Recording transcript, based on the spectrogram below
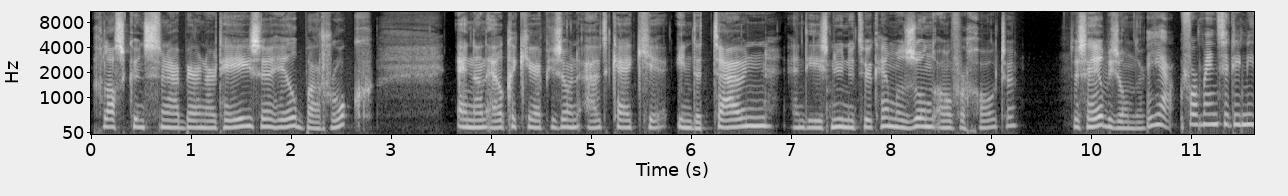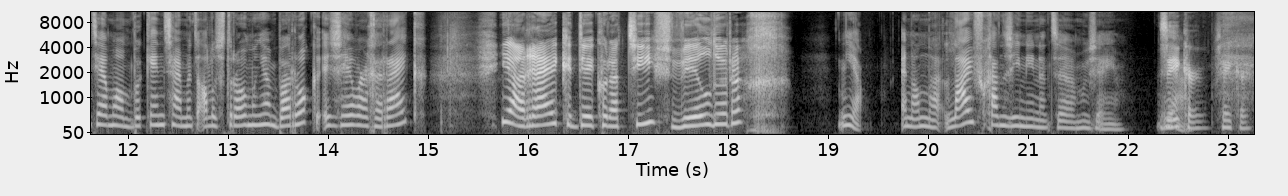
glaskunstenaar Bernard Hezen, heel barok. En dan elke keer heb je zo'n uitkijkje in de tuin. En die is nu natuurlijk helemaal zonovergoten. Dus heel bijzonder. Ja, voor mensen die niet helemaal bekend zijn met alle stromingen. Barok is heel erg rijk. Ja, rijk, decoratief, wilderig. Ja, en dan uh, live gaan zien in het uh, museum. Zeker, ja. zeker.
